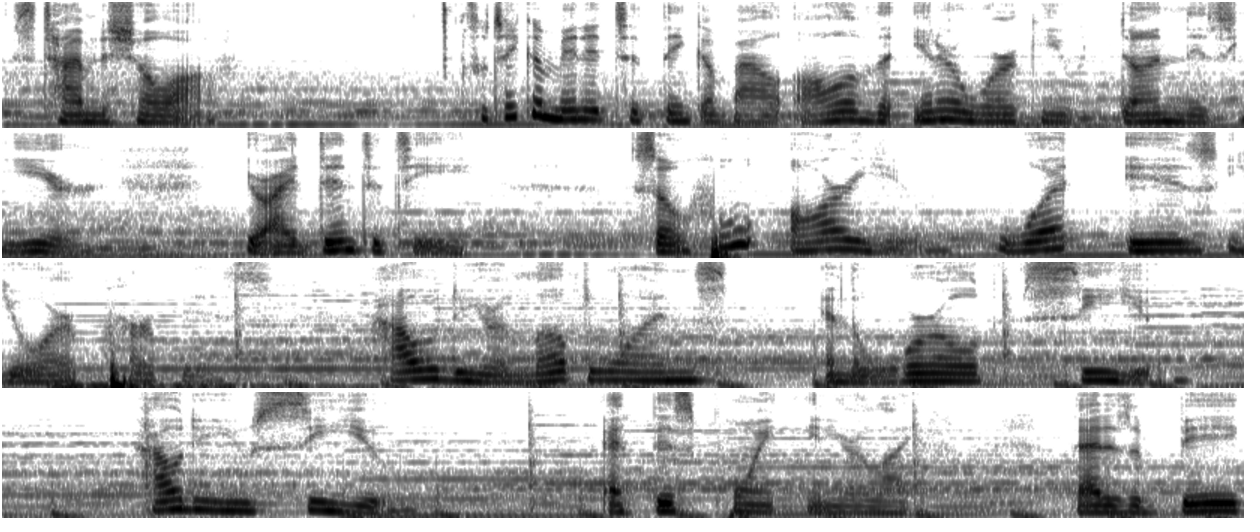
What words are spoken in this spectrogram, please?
It's time to show off. So take a minute to think about all of the inner work you've done this year, your identity. So, who are you? What is your purpose? How do your loved ones and the world see you? How do you see you at this point in your life? That is a big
